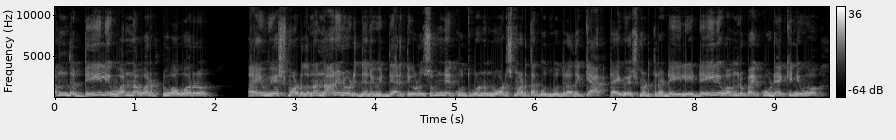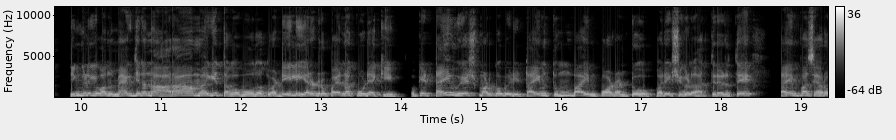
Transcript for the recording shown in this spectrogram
ಒಂದು daily one hour two hour time waste ಮಾಡೋದನ್ನು ನಾನೇ ನೋಡಿದ್ದೇನೆ. ವಿದ್ಯಾರ್ಥಿಗಳು ಸುಮ್ಮನೆ ಕೂತ್ಕೊಂಡು ನೋಟ್ಸ್ ಮಾಡ್ತಾ ಕೂತ್ಕೋತಾರೆ. ಅದಕ್ಕೆ ಯಾಕೆ ಟೈಮ್ ವೇಸ್ಟ್ ಮಾಡ್ತಾರೆ? ಡೈಲಿ ಡೈಲಿ ಒಂದು ರೂಪಾಯಿ ಕೂಡಿ ಹಾಕಿ ನೀವು ತಿಂಗಳಿಗೆ ಒಂದು ಮ್ಯಾಗ್ಜಿನ್ ಅನ್ನ ಆರಾಮಾಗಿ ತಗೋಬಹುದು ಅಥವಾ ಡೈಲಿ ಎರಡು ರೂಪಾಯಿನ ಕೂಡಿ ಹಾಕಿ ಓಕೆ ಟೈಮ್ ವೇಸ್ಟ್ ಮಾಡ್ಕೋಬೇಡಿ. ಟೈಮ್ ತುಂಬಾ ಇಂಪಾರ್ಟೆಂಟು ಪರೀಕ್ಷೆಗಳು ಹತ್ತಿರ ಇರುತ್ತೆ. ಟೈಮ್ ಪಾಸ್ ಯಾರು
